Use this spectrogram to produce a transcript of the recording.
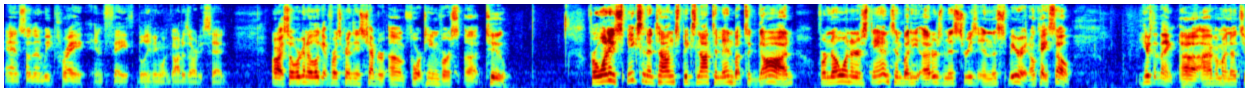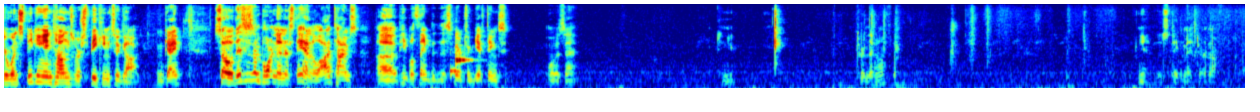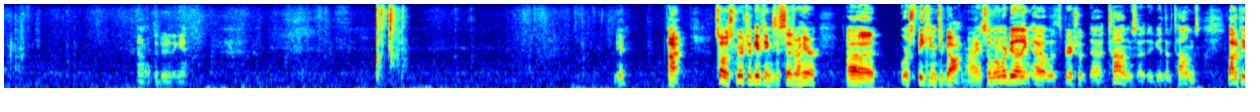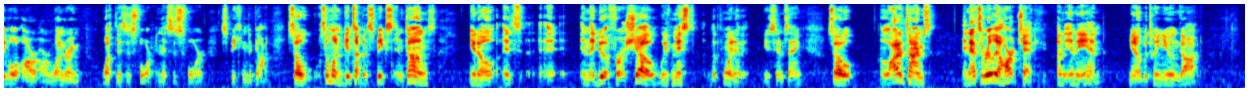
And so then we pray in faith, believing what God has already said. All right, so we're going to look at 1 Corinthians chapter um, 14, verse uh, 2. For one who speaks in a tongue speaks not to men, but to God, for no one understands him, but he utters mysteries in the Spirit. Okay, so here's the thing. Uh, I have in my notes here. When speaking in tongues, we're speaking to God. Okay? So this is important to understand. A lot of times, uh, people think that the spiritual giftings. What was that? Can you turn that off? Yeah, let's take a minute turn it off. I don't want to do it again. Okay. All right. So spiritual giftings. It says right here, uh, we're speaking to God. All right. So when we're dealing uh, with spiritual uh, tongues, uh, tongues, a lot of people are are wondering what this is for, and this is for speaking to God. So someone gets up and speaks in tongues, you know, it's uh, and they do it for a show. We've missed the point of it. You see what I'm saying? So a lot of times, and that's really a heart check in the end. You know, between you and God.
